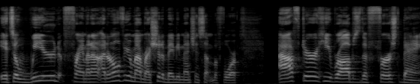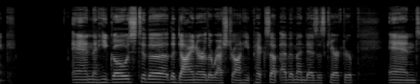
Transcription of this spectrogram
it's a weird frame. And I, I don't know if you remember. I should have maybe mentioned something before. After he robs the first bank, and then he goes to the the diner, the restaurant. He picks up Eva Mendes's character and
